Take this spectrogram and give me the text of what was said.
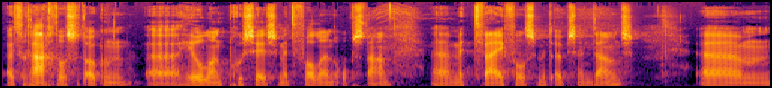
uiteraard was het ook een eh, heel lang proces met vallen en opstaan. eh, met twijfels, met ups en downs. Ehm,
